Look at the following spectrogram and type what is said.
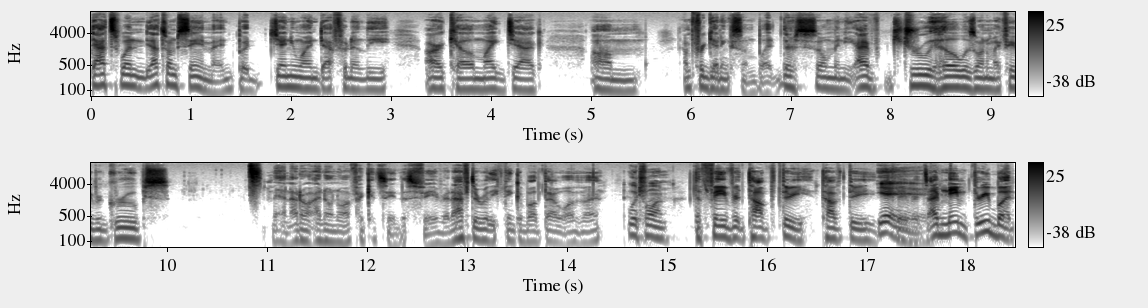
that's when that's what I'm saying, man. But Ginuwine, definitely. R. Kel, Mike Jack. Um, I'm forgetting some, but there's so many. I have Dru Hill was one of my favorite groups. Man, I don't I don't know if I could say this favorite. I have to really think about that one, man. Which one? The favorite top three, top three Yeah, yeah, favorites. yeah. I've named three, but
